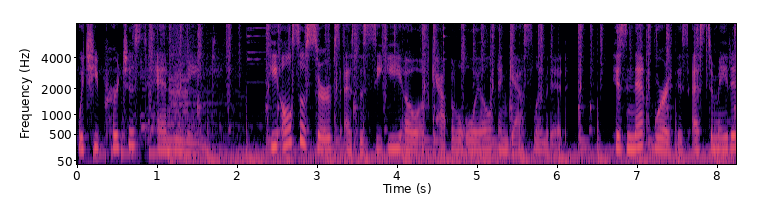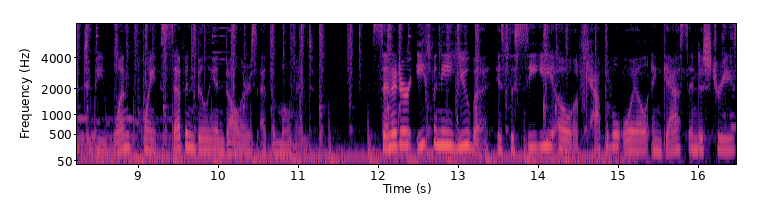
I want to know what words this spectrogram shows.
which he purchased and renamed. He also serves as the CEO of Capital Oil and Gas Limited. His net worth is estimated to be $1.7 billion at the moment. Senator Ifeanyi Uba is the CEO of Capital Oil and Gas Industries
